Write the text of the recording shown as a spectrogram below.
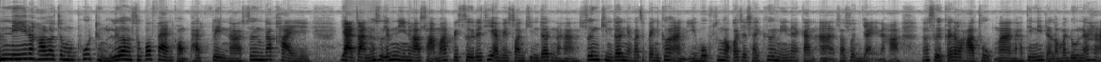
ันนี้นะคะเราจะมาพูดถึงเรื่องซูเปอร์แฟนของแพทฟลินนะคะซึ่งถ้าใครอยากจะอ่านหนังสือเล่มนี้นะคะ สามารถไปซื้อได้ที่ Amazon Kindle นะคะ ซึ่ง Kindle เนี่ยก็จะเป็นเครื่องอ่านอีบุ๊กซึ่งเราก็จะใช้เครื่องนี้ในการอ่านซะส่วนใหญ่นะคะ หนังสือก็จะราคาถูกมากนะคะ ทีนี้เดี๋ยวเรามาดูเนื้อหา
